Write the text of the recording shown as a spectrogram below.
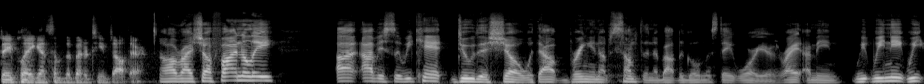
they play against some of the better teams out there. All right, Shaw. Finally uh, obviously we can't do this show without bringing up something about the Golden State Warriors, right? I mean, we we need we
